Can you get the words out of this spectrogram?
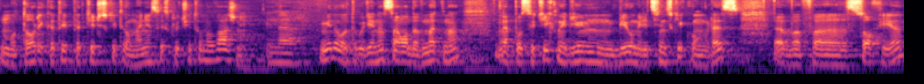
моториката и практическите умения са изключително важни. Да. Миналата година, само да вметна, посетихме един биомедицински конгрес в София.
